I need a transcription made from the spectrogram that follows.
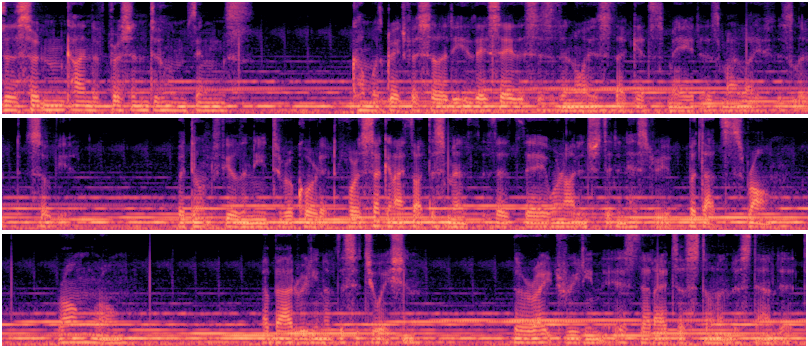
There is a certain kind of person to whom things come with great facility. They say this is the noise that gets made as my life is lived, so be it. But don't feel the need to record it. For a second, I thought this meant that they were not interested in history, but that's wrong. Wrong, wrong. A bad reading of the situation. The right reading is that I just don't understand it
